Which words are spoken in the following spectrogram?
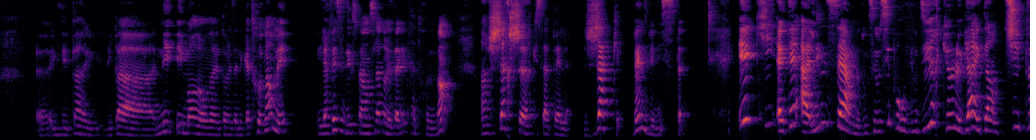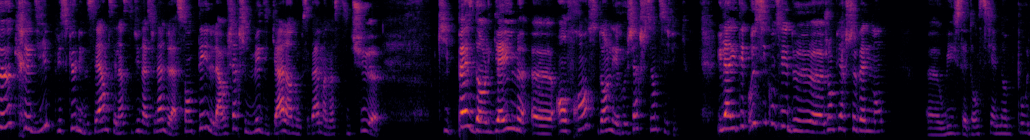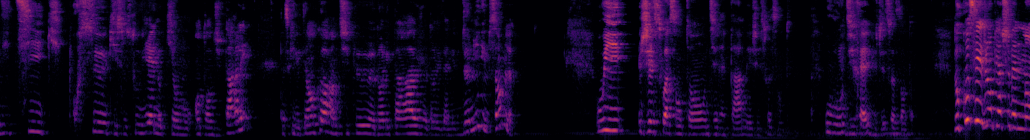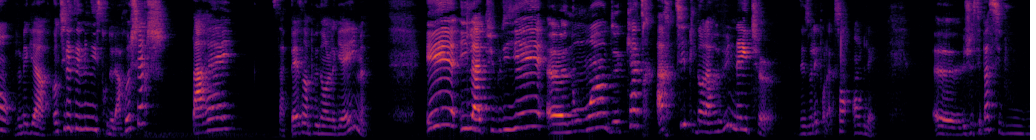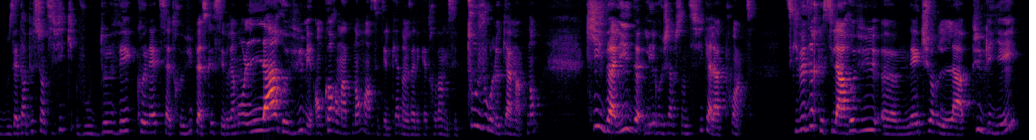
Euh, il n'est pas, pas né et mort dans, les années 80, mais il a fait ces expériences-là dans les années 80, un chercheur qui s'appelle Jacques Benveniste et qui était à l'INSERM. Donc c'est aussi pour vous dire que le gars était un petit peu crédible puisque l'INSERM c'est l'Institut national de la santé et de la recherche médicale. Hein. donc c'est quand même un institut euh, qui pèse dans le game euh, en France dans les recherches scientifiques. Il a été aussi conseiller de euh, Jean-Pierre Chevènement. oui, cet ancien homme politique, pour ceux qui se souviennent ou qui en ont entendu parler, parce qu'il était encore un petit peu dans les parages dans les années 2000, il me semble. Oui, j'ai 60 ans, on dirait pas, mais j'ai 60 ans. Ou on dirait que j'ai 60 ans. Donc, conseiller de Jean-Pierre Chevènement, je m'égare, quand il était ministre de la Recherche, pareil, ça pèse un peu dans le game. Et il a publié euh, non moins de 4 articles dans la revue Nature. Désolé pour l'accent anglais. Euh, je ne sais pas si vous, êtes un peu scientifique, vous devez connaître cette revue parce que c'est vraiment la revue, mais encore maintenant, hein, c'était le cas dans les années 80, mais c'est toujours le cas maintenant, qui valide les recherches scientifiques à la pointe. Ce qui veut dire que si la revue euh, Nature l'a publié,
